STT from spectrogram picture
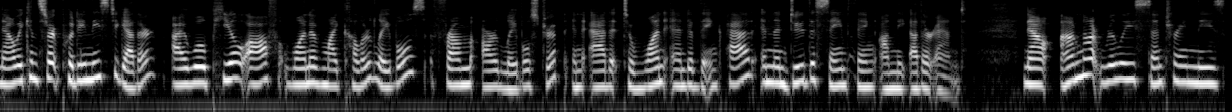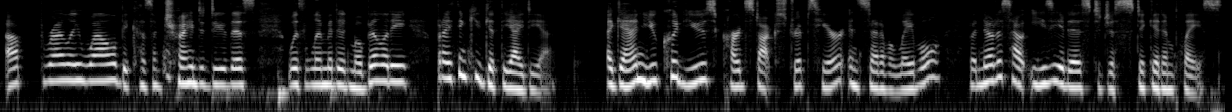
Now we can start putting these together. I will peel off one of my color labels from our label strip and add it to one end of the ink pad and then do the same thing on the other end. Now, I'm not really centering these up really well because I'm trying to do this with limited mobility, but I think you get the idea. Again, you could use cardstock strips here instead of a label, but notice how easy it is to just stick it in place.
